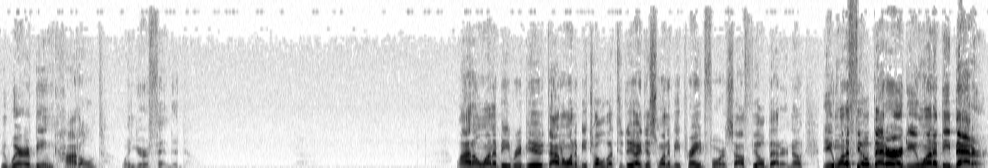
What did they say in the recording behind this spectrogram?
Beware of being coddled when you're offended. Well, I don't want to be rebuked. I don't want to be told what to do. I just want to be prayed for so I'll feel better. No, do you want to feel better or do you want to be better?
